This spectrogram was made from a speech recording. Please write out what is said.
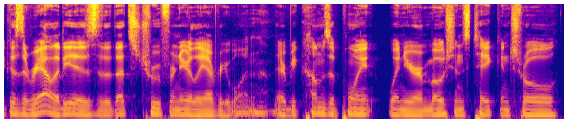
because the reality is that that's true for nearly everyone. There becomes a point when your emotions take control.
